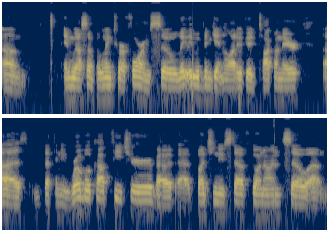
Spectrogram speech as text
Um, and we also have a link to our forums. So lately, we've been getting a lot of good talk on there uh, about the new RoboCop feature, about a bunch of new stuff going on. So um,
